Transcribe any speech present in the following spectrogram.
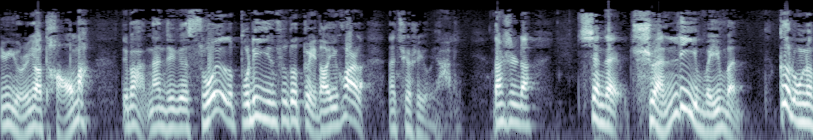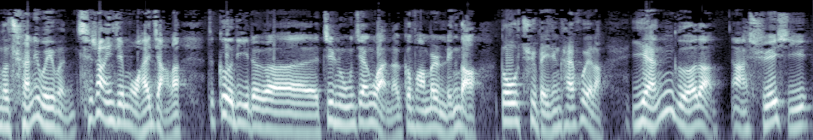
因为有人要逃嘛，对吧？那这个所有的不利因素都怼到一块了，那确实有压力。但是呢，现在全力维稳。各种政策全力维稳。其上一节目我还讲了，各地这个金融监管的各方面的领导都去北京开会了，严格的啊学习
